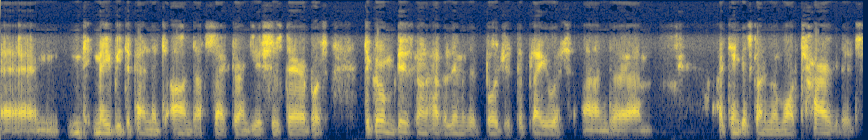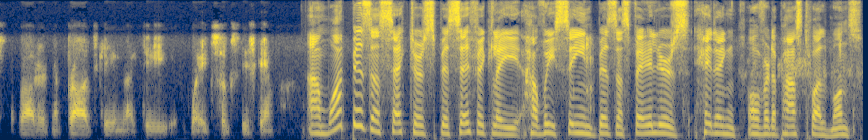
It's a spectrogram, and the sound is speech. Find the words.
Um, may be dependent on that sector and the issues there, but the government is going to have a limited budget to play with, and um, I think it's going to be more targeted rather than a broad scheme like the wage subsidy scheme. And what business sectors specifically have we seen business failures hitting over the past 12 months?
